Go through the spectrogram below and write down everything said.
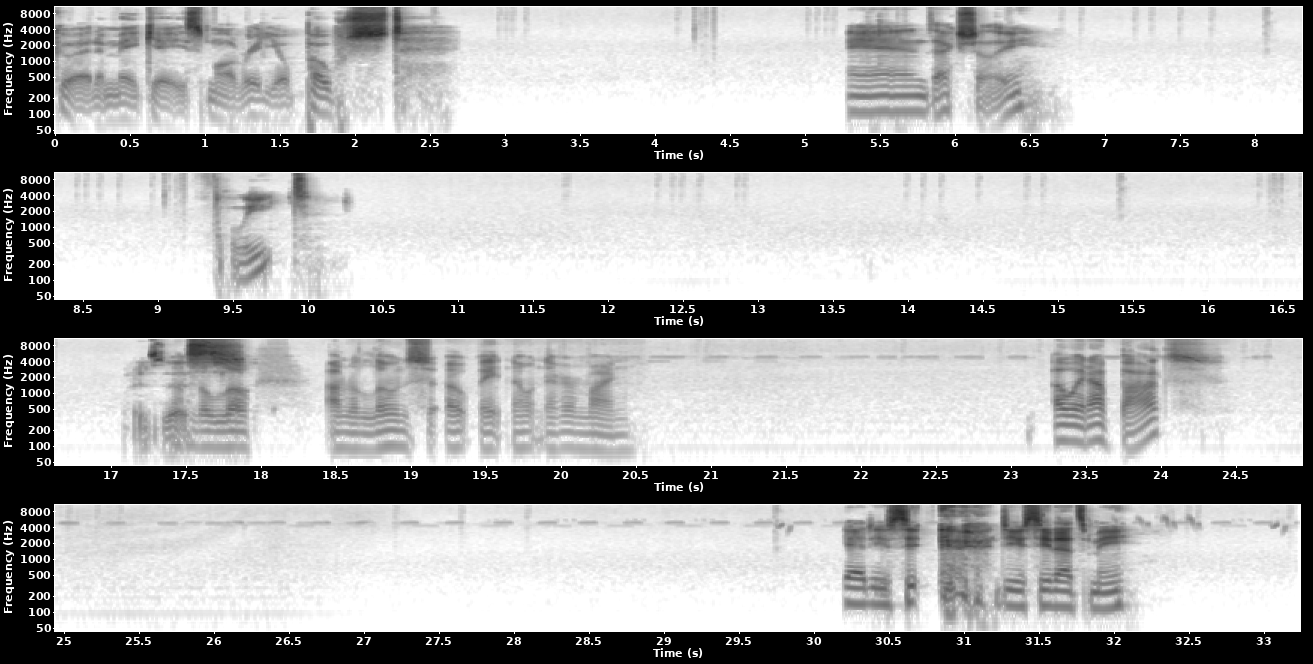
Let's go ahead and make a small radio post. And actually, delete. What is this? I'm the low. I'm the lone. Oh wait, no, never mind. Oh wait, I have bots. Yeah, do you see do you see that's me?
